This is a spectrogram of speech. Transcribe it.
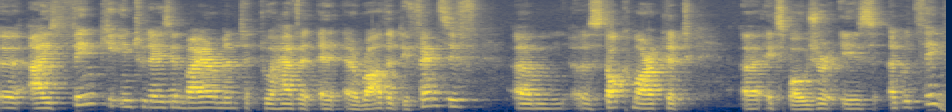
uh, I think in today's environment to have a, a, a rather defensive um, uh, stock market uh, exposure is a good thing.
